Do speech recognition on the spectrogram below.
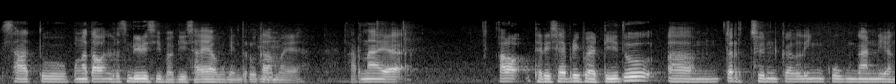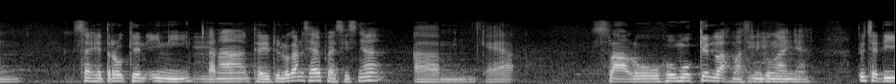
satu pengetahuan tersendiri sih bagi saya mungkin terutama ya. Karena ya kalau dari saya pribadi itu em, terjun ke lingkungan yang seheterogen ini karena dari dulu kan saya basisnya em, kayak selalu homogen lah mas lingkungannya itu jadi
